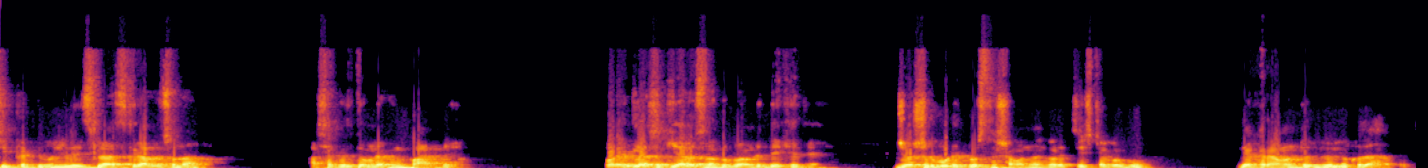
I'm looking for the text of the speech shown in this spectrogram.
শিক্ষার্থী বন্ধু, এই ছিল আজকের আলোচনা। আশা করি তোমরা এখন পারবে। পরের ক্লাসে কি আলোচনা করব আমরা দেখে যাই। যশোর বোর্ডের প্রশ্ন সমাধান করার চেষ্টা করব। দেখার আমন্ত্রণ রইল খোদা হাফেজ।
